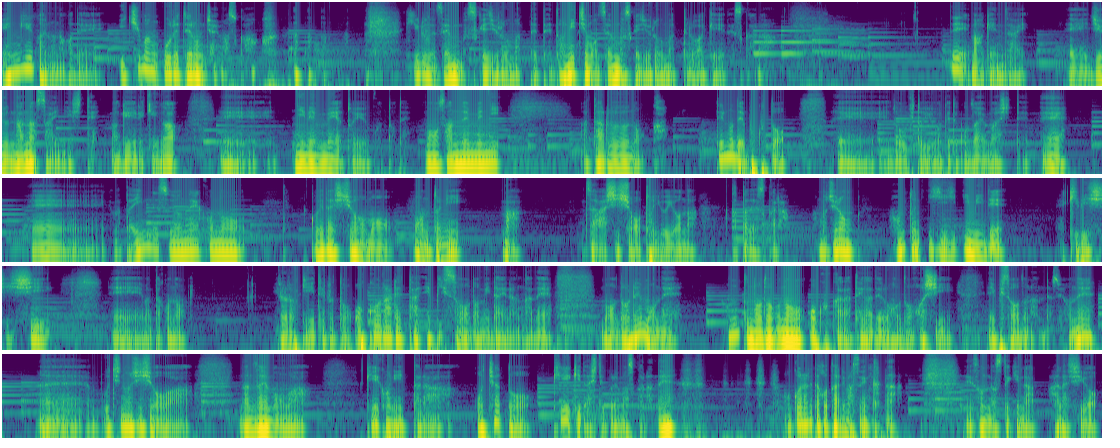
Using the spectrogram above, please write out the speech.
演芸界の中で一番売れてるんちゃいますか？昼全部スケジュール埋まってて、土日も全部スケジュール埋まってるわけですから。で、まあ現在、えー、17歳にして、まあ、芸歴が、えー、2年目やということで、もう3年目に当たるのかっていうので僕と、えー、同期というわけでございましてね。えー、またいいんですよね。この小枝師匠も本当に、まあ、ザ師匠というような方ですから、もちろん本当にいい意味で厳しいし、えー、またこの、いろいろ聞いてると怒られたエピソードみたいなのがね、もうどれもね、ほんと喉の奥から手が出るほど欲しいエピソードなんですよね。えー、うちの師匠は、南左衛門は、稽古に行ったら、お茶とケーキ出してくれますからね。怒られたことありませんから、えそんな素敵な話を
